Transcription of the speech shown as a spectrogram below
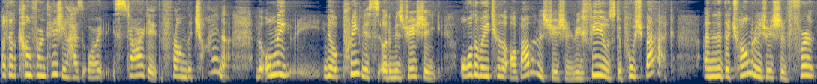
But the confrontation has already started from the China. The only, you know, previous administration, all the way to the Obama administration, refused to push back. And then the Trump administration first,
